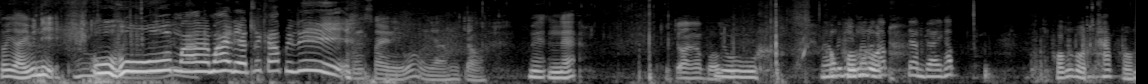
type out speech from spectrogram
ตัวใหญ่วินนี่โอ้โหมาไม้เด็ดเลยครับวินนี่มันใส่นี่ว่าอย่างที่เจ้าแม่นแหละพี่จ้อยครับผมอยู่ของไปผมาหลุดครับแต้มใหญ่ครับ ผมหลุดครับผม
